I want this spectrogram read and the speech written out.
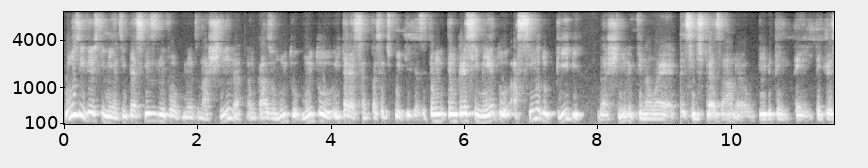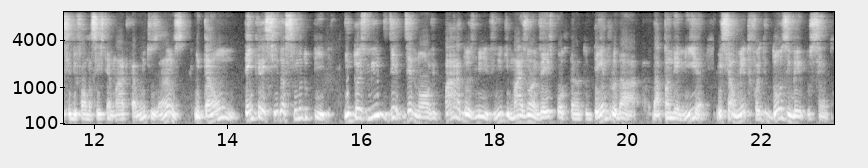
Os investimentos em pesquisa e desenvolvimento na China é um caso muito, muito interessante para ser discutido. Quer dizer, tem, um, tem um crescimento acima do PIB da China, que não é se desprezar, né? o PIB tem, tem, tem crescido de forma sistemática há muitos anos, então tem crescido acima do PIB. De 2019 para 2020, mais uma vez, portanto, dentro da, da pandemia, esse aumento foi de 12,5%.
